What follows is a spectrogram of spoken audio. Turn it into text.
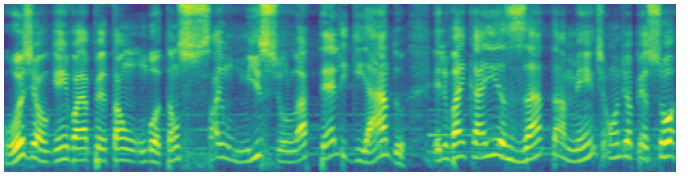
Hoje alguém vai apertar um, um, botão, sai um míssil lá, teleguiado, ele vai cair exatamente onde a pessoa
